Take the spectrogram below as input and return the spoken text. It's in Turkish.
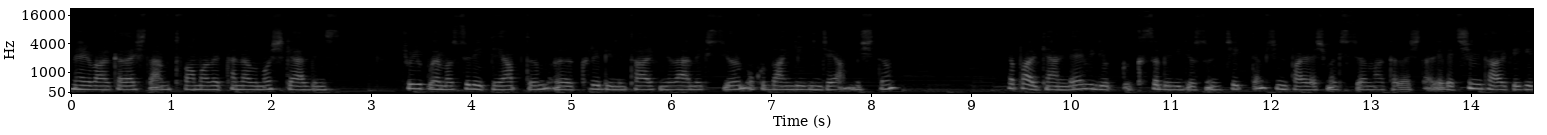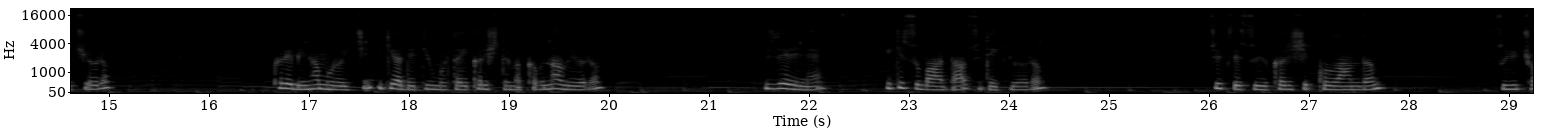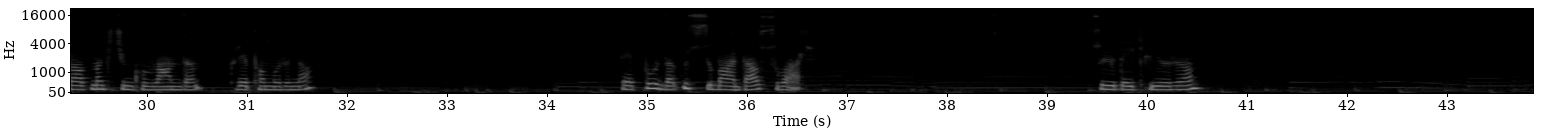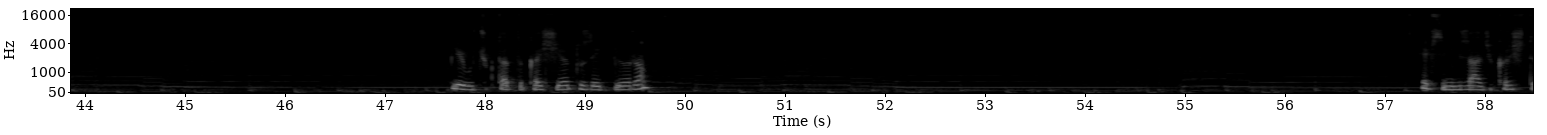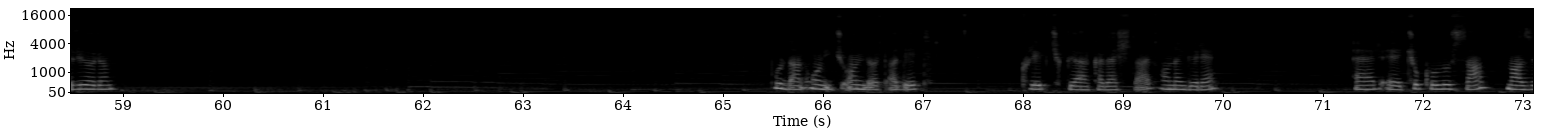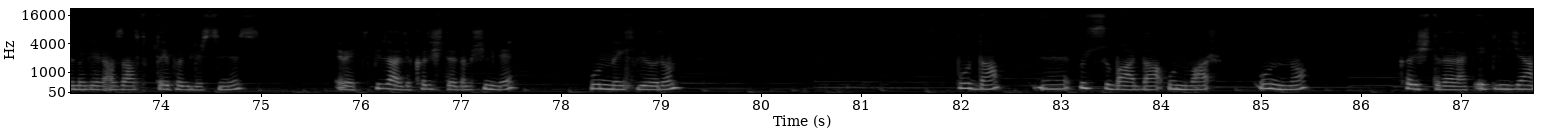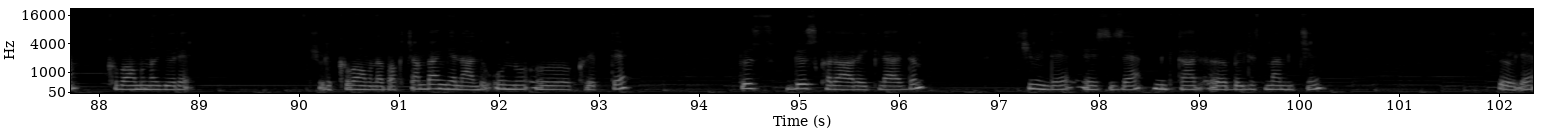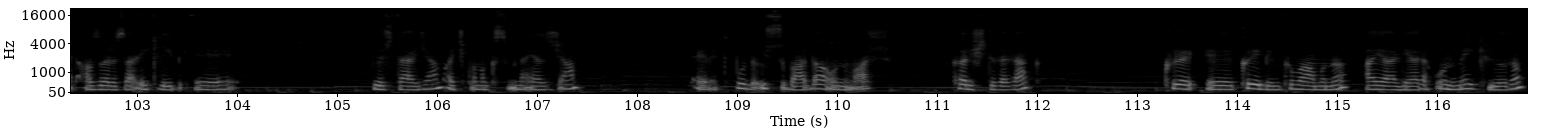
Merhaba arkadaşlar mutfağıma ve kanalıma hoş geldiniz. Çocuklarıma sürekli yaptığım e, krebimin tarifini vermek istiyorum. Okuldan gelince yapmıştım. Yaparken de video kısa bir videosunu çektim. Şimdi paylaşmak istiyorum arkadaşlar. Evet şimdi tarife geçiyorum. Krebin hamuru için 2 adet yumurtayı karıştırma kabına alıyorum. Üzerine 2 su bardağı süt ekliyorum. Süt ve suyu karışık kullandım. Suyu çoğaltmak için kullandım krep hamurunu. Evet burada 3 su bardağı su var. Suyu da ekliyorum. Bir buçuk tatlı kaşığı tuz ekliyorum. Hepsini güzelce karıştırıyorum. Buradan 13-14 adet krep çıkıyor arkadaşlar. Ona göre eğer e, çok olursa malzemeleri azaltıp da yapabilirsiniz. Evet güzelce karıştırdım. Şimdi ununu ekliyorum. Burada e, 3 su bardağı un var. Ununu karıştırarak ekleyeceğim kıvamına göre. Şöyle kıvamına bakacağım. Ben genelde unlu e, krepte göz göz kararı eklerdim. Şimdi e, size miktar e, belirtmem için şöyle azar azar ekleyip e, göstereceğim. Açıklama kısmına yazacağım. Evet burada 3 su bardağı un var. Karıştırarak kre, e, krebin kıvamını ayarlayarak ununu ekliyorum.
